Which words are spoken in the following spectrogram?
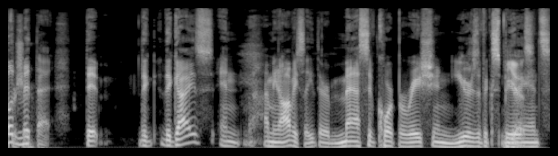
I'll for admit sure. that that the the guys, and I mean, obviously, they're a massive corporation, years of experience.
